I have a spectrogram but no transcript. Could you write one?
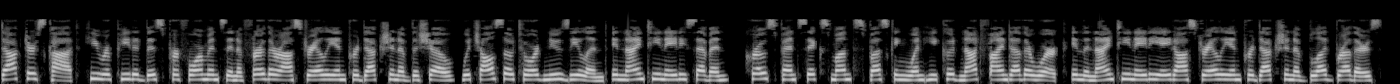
Dr. Scott. He repeated this performance in a further Australian production of the show, which also toured New Zealand. In 1987, Crowe spent six months busking when he could not find other work. In the 1988 Australian production of Blood Brothers,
